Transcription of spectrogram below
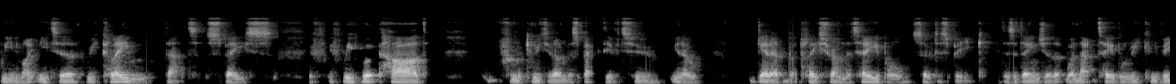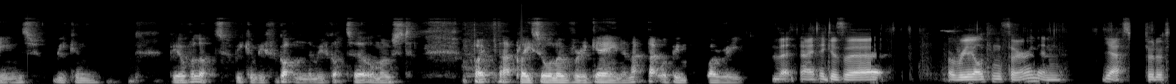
we might need to reclaim that space. If, if we work hard from a community development perspective to, you know, get a, a, place around the table, so to speak, there's a danger that when that table reconvenes, we can be overlooked, we can be forgotten, and we've got to almost fight for that place all over again. And that, that would be my worry. That I think is a, a real concern. And yeah, sort of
